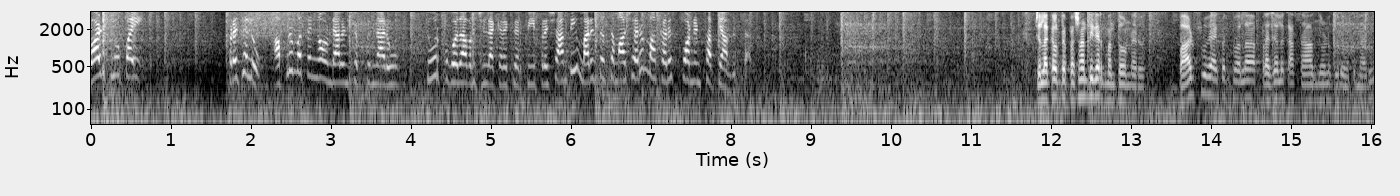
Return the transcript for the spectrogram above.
బర్డ్ ఫ్లూపై ప్రజలు అప్రమత్తంగా ఉండాలని చెప్తున్నారు. తూర్పు గోదావరి జిల్లా కలెక్టర్ పి. ప్రశాంతి మరింత సమాచారం మా కరెస్పాండెంట్ సత్య అందిస్తారు. జిల్లా కలెక్టర్ ప్రశాంతి గారు మనతో ఉన్నారు. బర్డ్ ఫ్లూ వ్యాపకం వల్ల ప్రజలు కాస్త ఆందోళన గురవుతున్నారు.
